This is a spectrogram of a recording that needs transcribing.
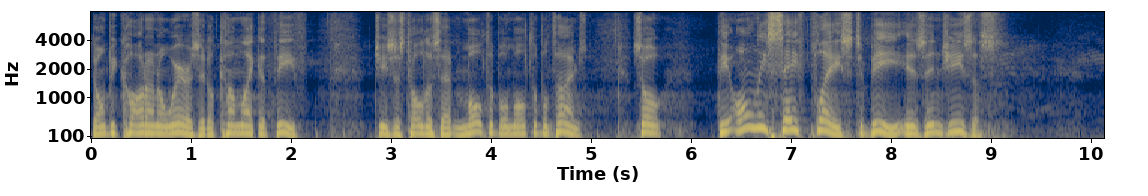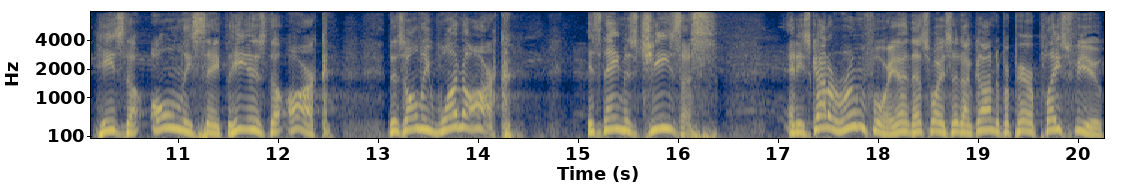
Don't be caught unawares. It'll come like a thief. Jesus told us that multiple, multiple times. So the only safe place to be is in Jesus. He's the only safe. He is the ark. There's only one ark. His name is Jesus. And he's got a room for you. That's why he said, I've gone to prepare a place for you.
